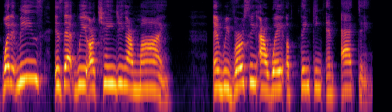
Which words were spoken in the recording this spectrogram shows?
What it means is that we are changing our mind and reversing our way of thinking and acting.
